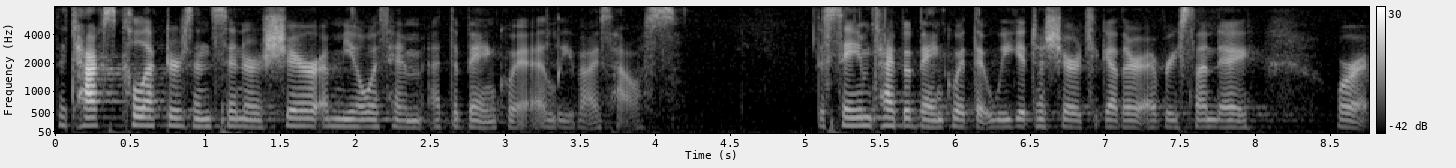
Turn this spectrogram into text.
The tax collectors and sinners share a meal with him at the banquet at Levi's house. The same type of banquet that we get to share together every Sunday, or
